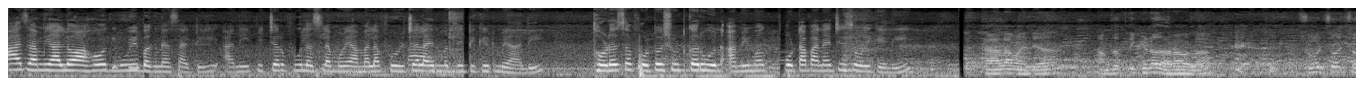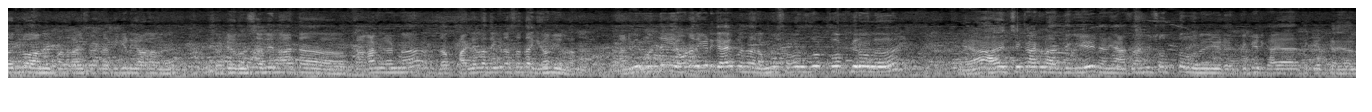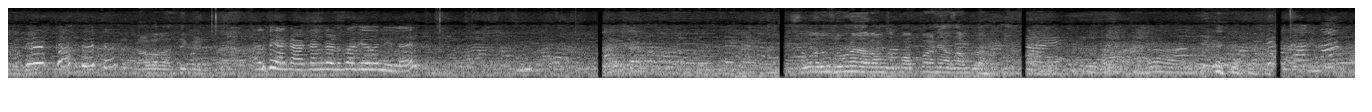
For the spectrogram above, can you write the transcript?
आज आम्ही आलो आहोत मूवी बघण्यासाठी आणि पिक्चर फुल असल्यामुळे आम्हाला पुढच्या लाईनमधली तिकीट मिळाली. थोडंसं फोटोशूट करून आम्ही मग पोटा पाण्याची सोय केली. काय आला माहिती आहे आमचं तिकीटच हरवलं. शोध शोध शोधलो आम्ही पंधरा वीस मिनिटं तिकीट घ्यायला नाही शेवटी रुसली ना त्या काकांकडनं जर फाडलेला तिकीट असं तर घेऊन येईल. आणि मी म्हणते एवढं तिकीट गायब झालं मी शोध शोध खूप फिरवलं या आहे चिकाटला तिकीट आणि आता आम्ही शोधतो म्हणून तिकीट तिकीट खाया तिकीट खाया. बघा तिकीट. अरे या काकांकडचा घेऊन अजून सुरू नाही झाला आमचा पप्पा आणि आज आपला.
